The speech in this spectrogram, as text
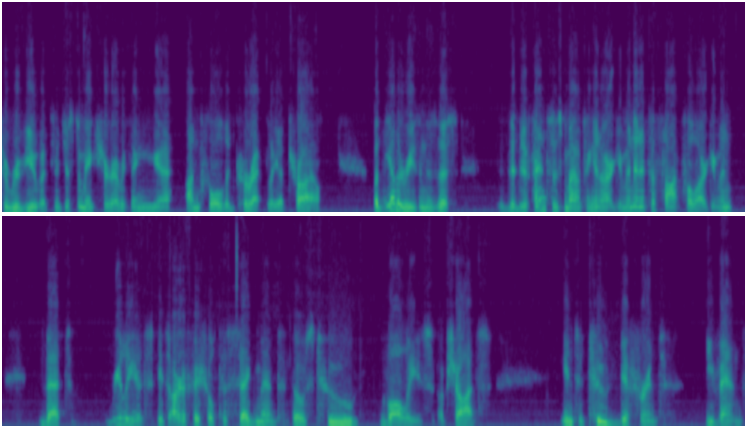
to review it, to just to make sure everything uh, unfolded correctly at trial. But the other reason is this: the defense is mounting an argument, and it's a thoughtful argument that really it's it's artificial to segment those two volleys of shots into two different events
